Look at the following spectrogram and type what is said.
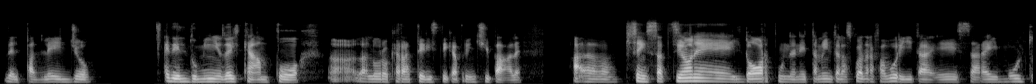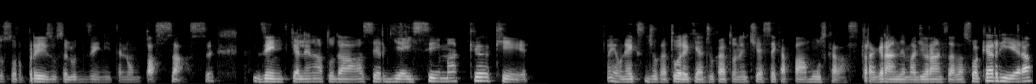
del palleggio e del dominio del campo uh, la loro caratteristica principale. Uh, sensazione il Dortmund è nettamente la squadra favorita e sarei molto sorpreso se lo Zenit non passasse. Zenit che è allenato da Sergei Semak che è un ex giocatore che ha giocato nel CSK a Mosca la stragrande maggioranza della sua carriera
